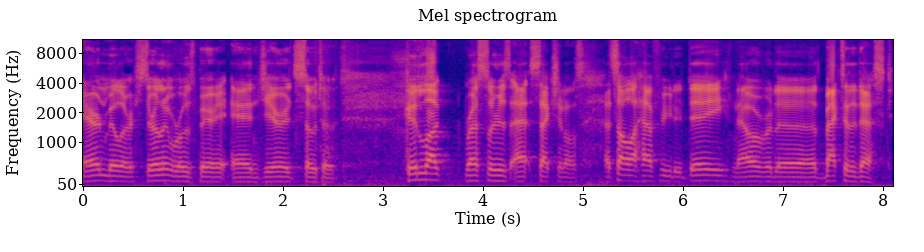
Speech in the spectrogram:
Aaron Miller, Sterling Roseberry, and Jared Soto. Good luck, wrestlers at sectionals. That's all I have for you today. Now over to back to the desk.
